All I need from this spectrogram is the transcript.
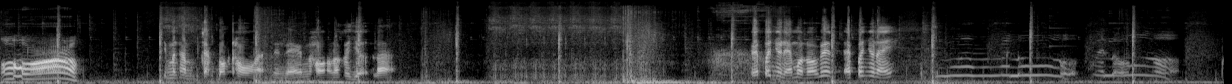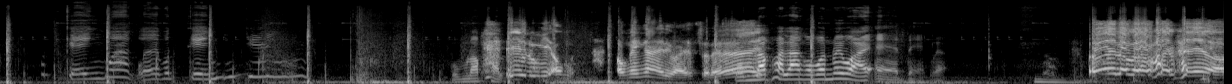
โอ้โห ที่มันทำจากบล็อกทองอะหนึ่งแหนทองแล้วก็เยอะละ เปิลอยู่ไหนหมดวะเว้นแอปเปิลอยู่ไหนไม่รู้ไม่รู้มันเก่งมากเลยมันเก่งจริงๆผมรับพลังไอ้เหี้ยลุงนี้เอาเอาง่ายๆดีกว่าสุดเลผมยรับพลังของมันไม่ไหวแอร์แตกแล้วเอ้ยเราเราพ่ายแพ้เหรอ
